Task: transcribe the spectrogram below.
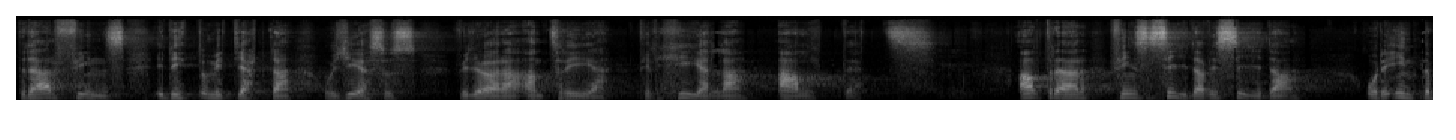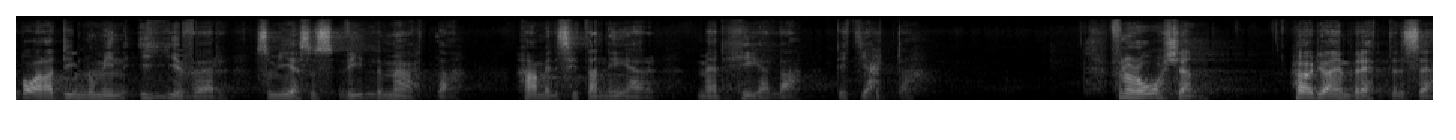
Det där finns i ditt och mitt hjärta och Jesus vill göra entré till hela alltet. Allt det där finns sida vid sida och det är inte bara din och min iver som Jesus vill möta. Han vill sitta ner med hela ditt hjärta. För några år sedan hörde jag en berättelse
